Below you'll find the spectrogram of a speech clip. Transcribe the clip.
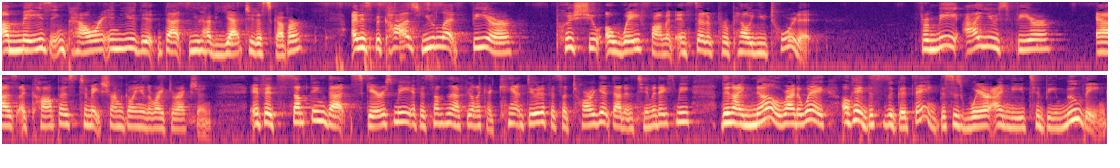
amazing power in you that, that you have yet to discover. And it's because you let fear push you away from it instead of propel you toward it. For me, I use fear as a compass to make sure I'm going in the right direction. If it's something that scares me, if it's something that I feel like I can't do it, if it's a target that intimidates me, then I know right away, okay, this is a good thing. This is where I need to be moving.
